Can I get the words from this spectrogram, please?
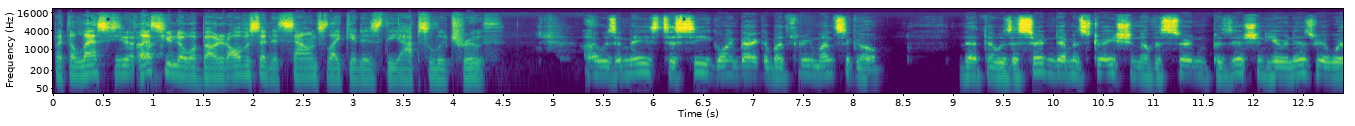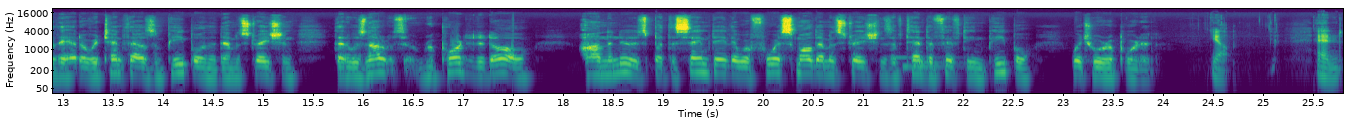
But the less yeah. less you know about it, all of a sudden it sounds like it is the absolute truth. I was amazed to see going back about three months ago that there was a certain demonstration of a certain position here in Israel where they had over 10,000 people in the demonstration that it was not reported at all on the news, but the same day there were four small demonstrations of 10 to 15 people which were reported. Yeah. And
